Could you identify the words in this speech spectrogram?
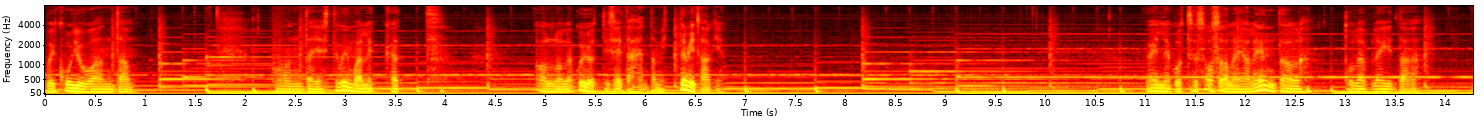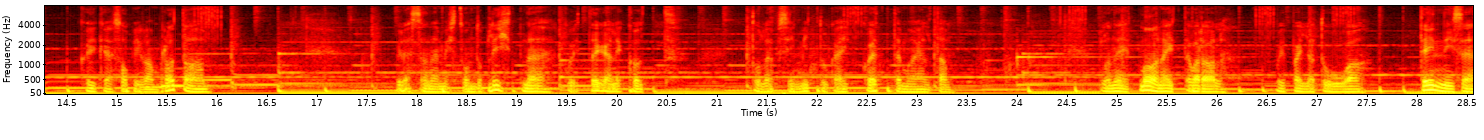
või kuju anda. on täiesti võimalik, et allolev kujutis ei tähenda mitte midagi väljakutses osalejal endal tuleb leida kõige sobivam rada. ülesanne, mis tundub lihtne, kuid tegelikult tuleb siin mitu käiku ette mõelda. planeet Maa näite varal võib välja tuua tennise,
